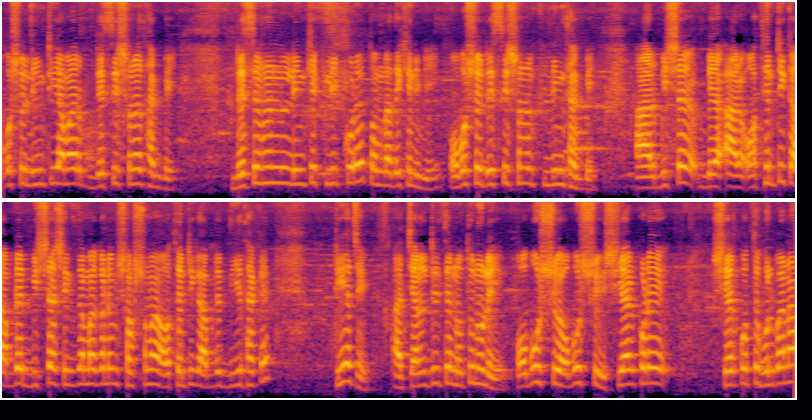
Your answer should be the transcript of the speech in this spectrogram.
অবশ্যই লিঙ্কটি আমার ডেসক্রিপশনে থাকবে। ডেসক্রিপশন লিঙ্কে ক্লিক করে তোমরা দেখে নিবি। অবশ্যই ডেসক্রিপশনের লিঙ্ক থাকবে। আর বিশ্বাস, আর authentic update Biswas exam academy সবসময় অথেন্টিক আপডেট দিয়ে থাকে। ঠিক আছে? আর চ্যানেলটিতে নতুন হলে অবশ্যই অবশ্যই শেয়ার করে শেয়ার করতে ভুলবে না।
